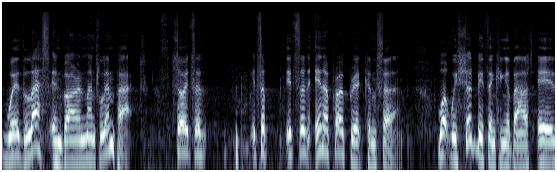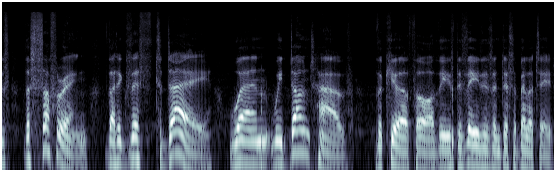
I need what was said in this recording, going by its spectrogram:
with less environmental impact. So it's, a, it's, a, it's an inappropriate concern. What we should be thinking about is the suffering that exists today when we don't have the cure for these diseases and disabilities.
